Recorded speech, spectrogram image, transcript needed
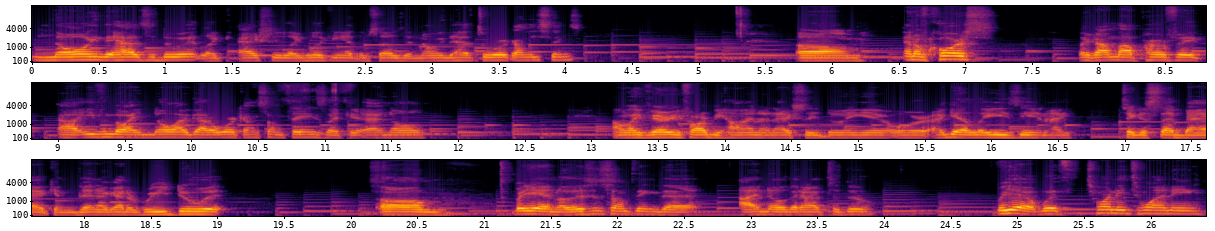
knowing they have to do it like actually like looking at themselves and knowing they have to work on these things. Um and of course like i'm not perfect uh, even though i know i got to work on some things like i know i'm like very far behind on actually doing it or i get lazy and i take a step back and then i got to redo it. Um but yeah no this is something that i know that i have to do but yeah, with 2020,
